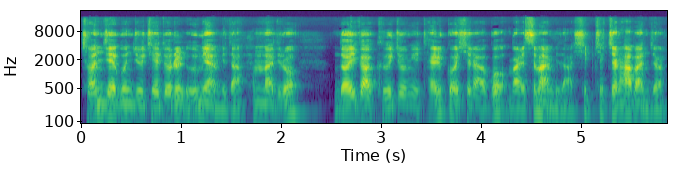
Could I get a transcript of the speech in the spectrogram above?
전제군주 제도를 의미합니다. 한마디로 너희가 그 종이 될 것이라고 말씀합니다. 17절 하반절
